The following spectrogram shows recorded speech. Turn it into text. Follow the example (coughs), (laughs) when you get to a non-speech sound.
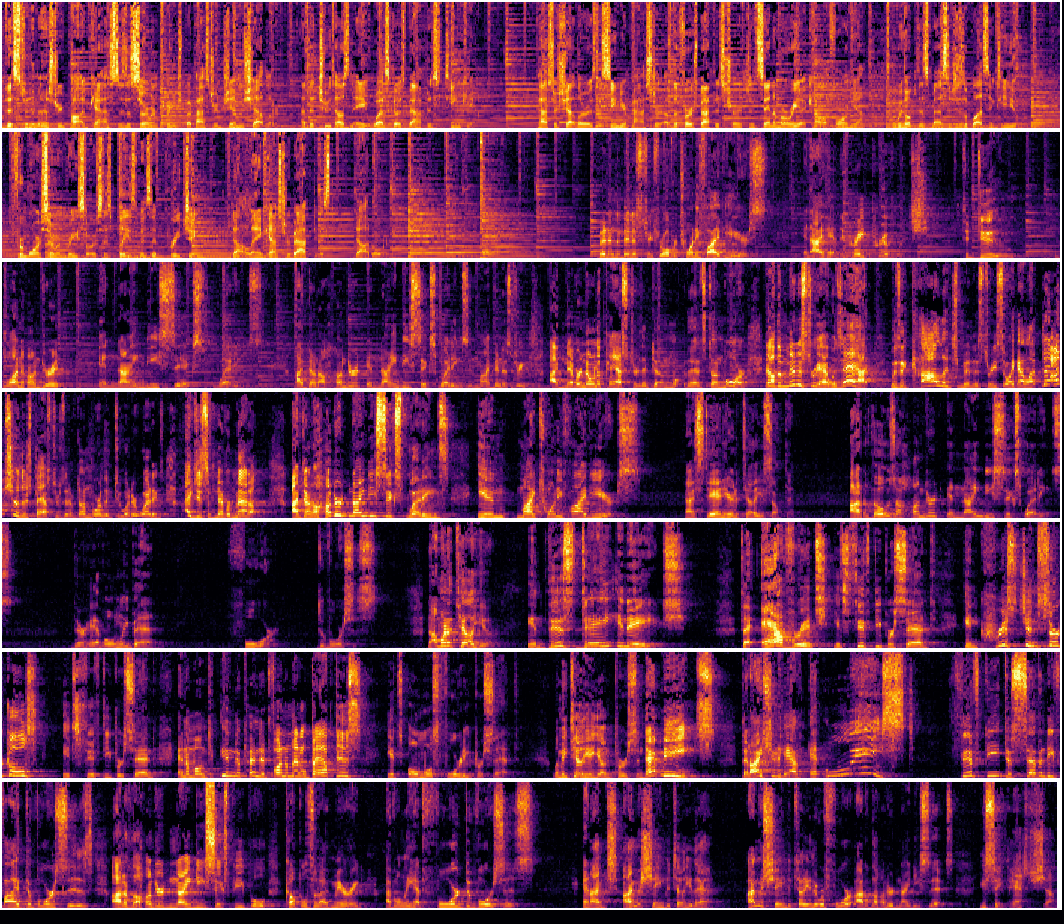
This student ministry podcast is a sermon preached by Pastor Jim Shetler at the 2008 West Coast Baptist Teen Camp. Pastor Shetler is the senior pastor of the First Baptist Church in Santa Maria, California, and we hope this message is a blessing to you. For more sermon resources, please visit preaching.lancasterbaptist.org. Been in the ministry for over 25 years, and I've had the great privilege to do 196 weddings. I've done 196 weddings in my ministry. I've never known a pastor that done, that's done more. Now, the ministry I was at was a college ministry, so I got a lot. I'm sure there's pastors that have done more than 200 weddings. I just have never met them. I've done 196 weddings in my 25 years. And I stand here to tell you something. Out of those 196 weddings, there have only been four divorces. Now, I want to tell you, in this day and age, the average is 50%. In Christian circles, it's 50%. And among independent fundamental Baptists, it's almost 40%. Let me tell you, young person, that means that I should have at least 50 to 75 divorces out of the 196 people, couples that I've married. I've only had four divorces. And I'm, I'm ashamed to tell you that. I'm ashamed to tell you there were four out of the 196. You say, Pastor Shell,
